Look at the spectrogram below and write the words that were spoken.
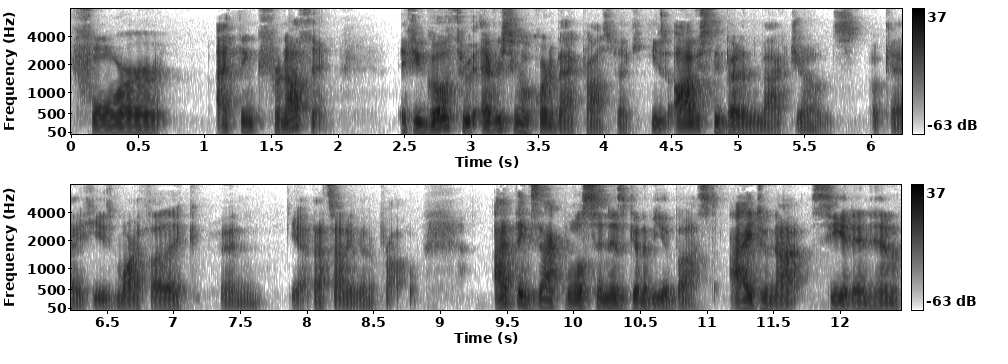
for I think for nothing. If you go through every single quarterback prospect, he's obviously better than Mac Jones. Okay, he's more athletic, and yeah, that's not even a problem. I think Zach Wilson is going to be a bust. I do not see it in him.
